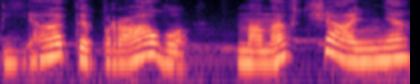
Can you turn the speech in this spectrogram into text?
П'яте право на навчання.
